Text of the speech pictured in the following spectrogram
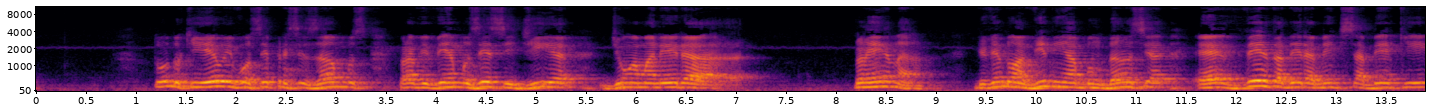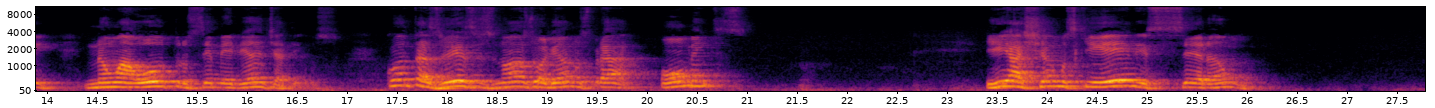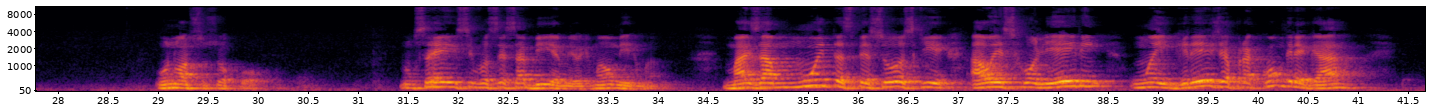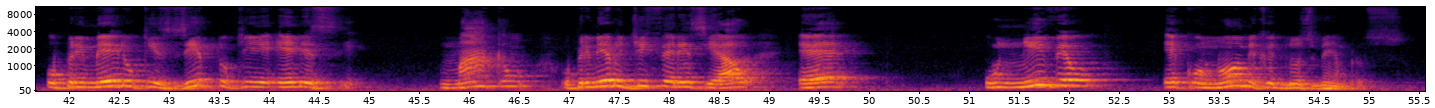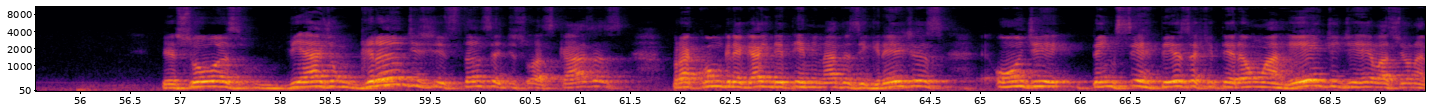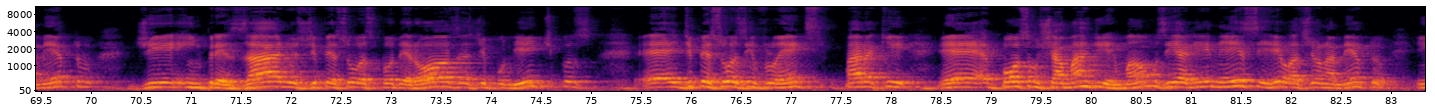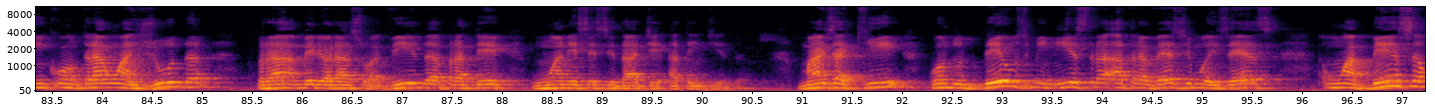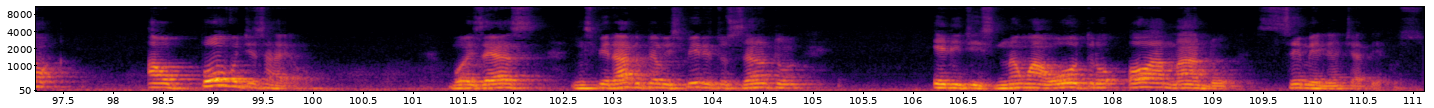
Tudo que eu e você precisamos para vivermos esse dia de uma maneira plena, vivendo uma vida em abundância, é verdadeiramente saber que não há outro semelhante a Deus. Quantas vezes nós olhamos para homens e achamos que eles serão o nosso socorro. Não sei se você sabia, meu irmão, minha irmã, mas há muitas pessoas que, ao escolherem uma igreja para congregar, o primeiro quesito que eles marcam, o primeiro diferencial é o nível econômico dos membros. Pessoas viajam grandes distâncias de suas casas para congregar em determinadas igrejas, onde tem certeza que terão uma rede de relacionamento de empresários, de pessoas poderosas, de políticos, é, de pessoas influentes, para que é, possam chamar de irmãos e ali nesse relacionamento encontrar uma ajuda para melhorar a sua vida, para ter uma necessidade atendida. Mas aqui, quando Deus ministra através de Moisés uma bênção ao povo de Israel, Moisés, inspirado pelo Espírito Santo, ele diz: Não há outro, ó amado, semelhante a Deus.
